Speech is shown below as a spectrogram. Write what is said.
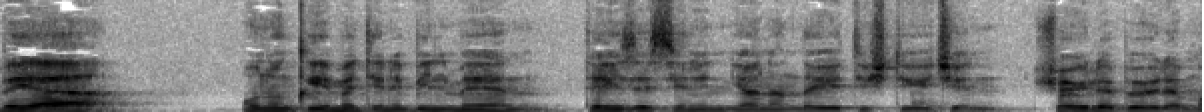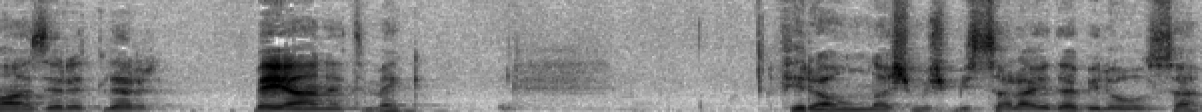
veya onun kıymetini bilmeyen teyzesinin yanında yetiştiği için şöyle böyle mazeretler beyan etmek, firavunlaşmış bir sarayda bile olsa,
